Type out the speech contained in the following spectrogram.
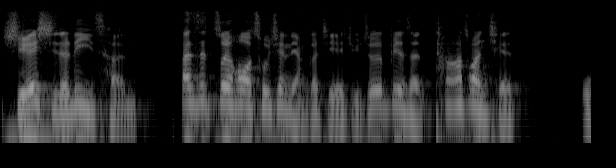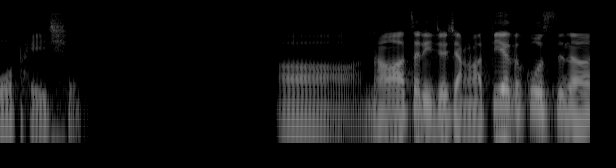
学习的历程，但是最后出现两个结局，就是变成他赚钱，我赔钱。哦，然后这里就讲了第二个故事呢，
